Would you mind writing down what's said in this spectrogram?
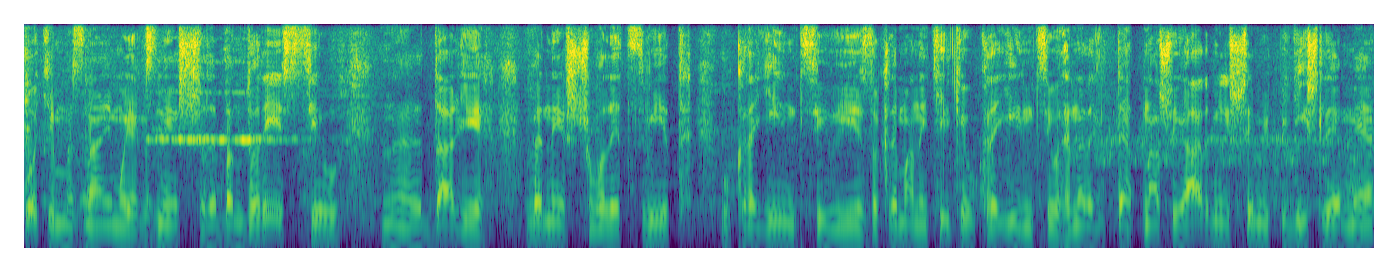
Потім ми знаємо, як знищили бандуристів, далі винищували цвіт українців, і, зокрема, не тільки українців, генералітет нашої армії, з чим підійшли ми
